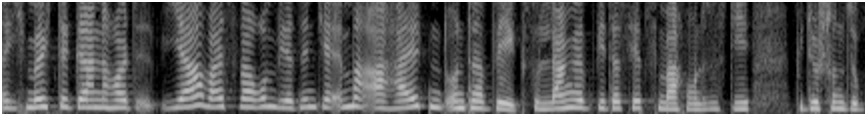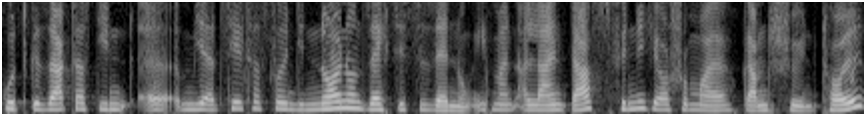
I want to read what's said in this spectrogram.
Ich möchte gerne heute, ja, weißt warum? Wir sind ja immer erhaltend unterwegs, solange wir das jetzt machen. Und das ist die, wie du schon so gut gesagt hast, die äh, mir erzählt hast vorhin, die 69. Sendung. Ich meine, allein das finde ich auch schon mal ganz schön toll.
